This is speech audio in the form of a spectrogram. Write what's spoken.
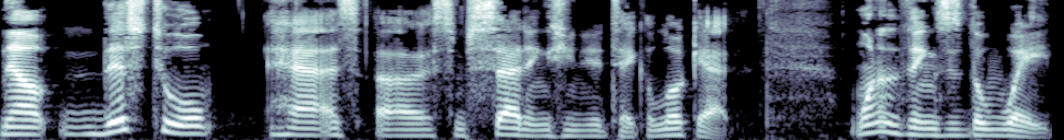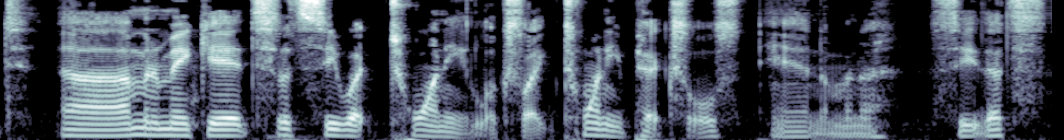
Now, this tool has uh, some settings you need to take a look at. One of the things is the weight. Uh, I'm going to make it, let's see what 20 looks like, 20 pixels. And I'm going to see, that's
